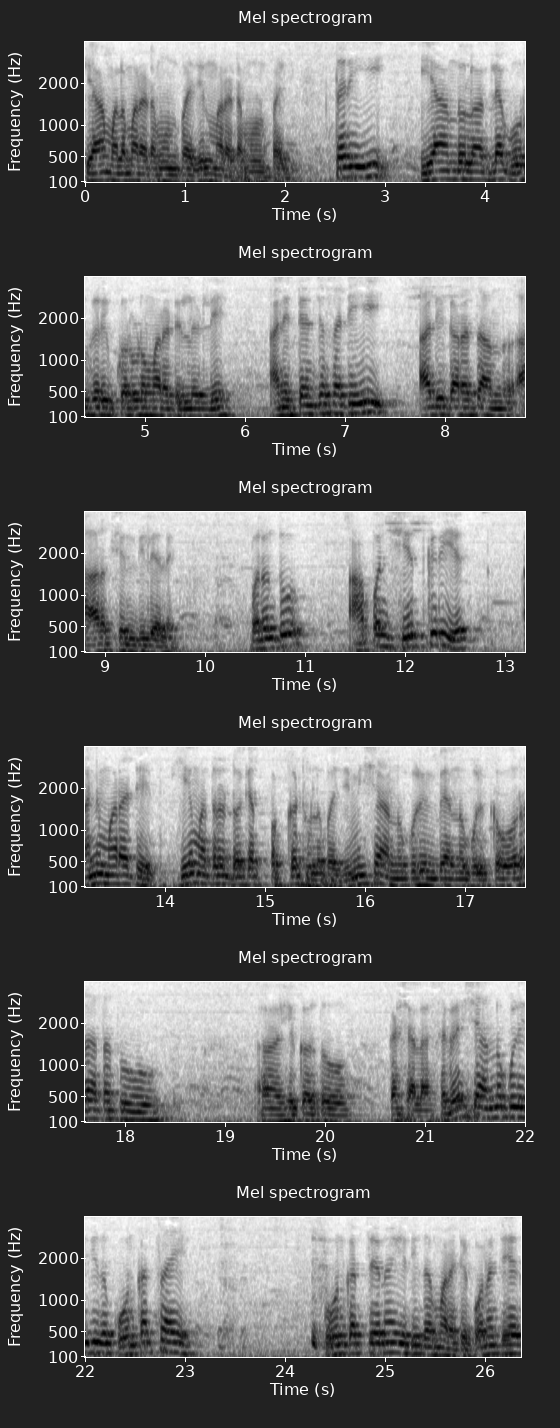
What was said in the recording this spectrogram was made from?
की आम्हाला मराठा म्हणून पाहिजे मराठा म्हणून पाहिजे. तरीही या आंदोलनातल्या गोरगरीब करोडो मराठी लढले आणि त्यांच्यासाठीही अधिकाराचं आंदो आरक्षण दिलेलं आहे. परंतु आपण शेतकरी आहेत आणि मराठी आहेत हे मात्र डोक्यात पक्क ठेवलं पाहिजे. मी शहाण्णव कुळी ब्याण्णव कुळी कवर राहता तू? हे करतो. कशाला? सगळे शहाण्णव तिथं. कोण कच्चं आहे? कोण कच्चे नाही आहे तिथं मराठी? कोणाचे?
